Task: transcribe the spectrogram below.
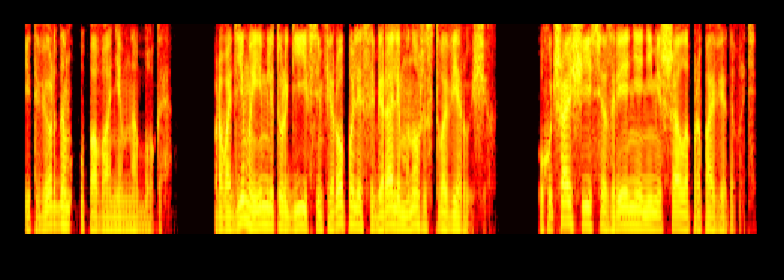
и твердым упованием на Бога. Проводимые им литургии в Симферополе собирали множество верующих. Ухудшающееся зрение не мешало проповедовать.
